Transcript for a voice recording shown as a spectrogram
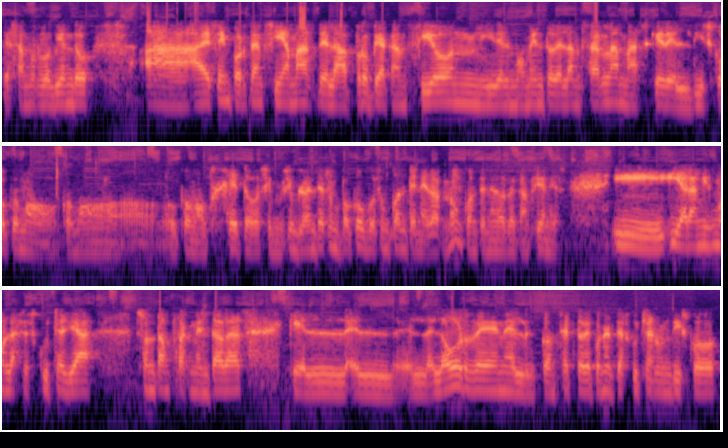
estamos volviendo a, a esa importancia más de la propia canción y del momento de lanzarla más que del disco como, como, como objeto simplemente es un poco pues un contenedor, ¿no? Un contenedor de canciones. Y, ahora mismo las escuchas ya son tan fragmentadas que el, orden siempre en el concepto de ponerte a escuchar un disco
